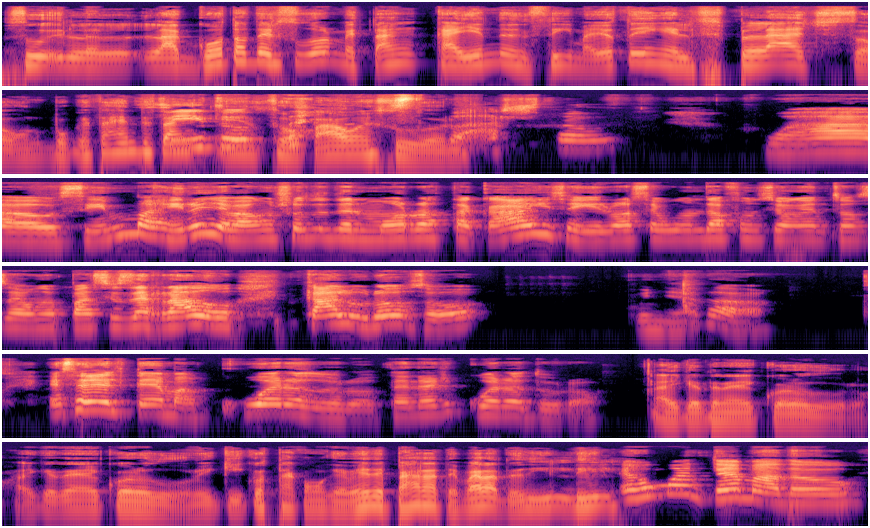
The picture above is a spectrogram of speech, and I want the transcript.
su- la- las gotas del sudor me están cayendo encima. Yo estoy en el splash zone, porque esta gente está Sí, ensopado en sudor. Splash Zone. Wow, sí, me imagino llevar un show desde el morro hasta acá y seguir una segunda función entonces en un espacio cerrado, caluroso. Puñeta. Ese era el tema, cuero duro, tener cuero duro. Hay que tener el cuero duro. Hay que tener el cuero duro. Y Kiko está como que, vete, párate, párate, dil, dil. Es un buen tema, though.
